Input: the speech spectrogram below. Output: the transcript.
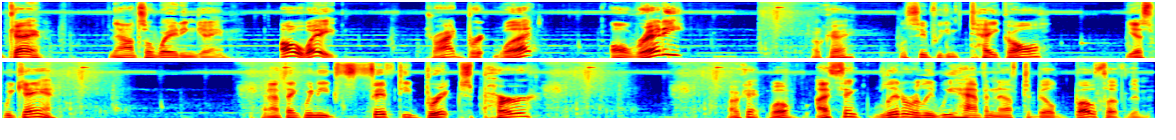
Okay, now it's a waiting game. Oh, wait. Dried brick. What? Already? Okay, let's see if we can take all. Yes, we can. And I think we need 50 bricks per. Okay, well, I think literally we have enough to build both of them.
